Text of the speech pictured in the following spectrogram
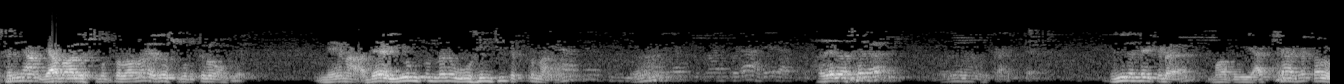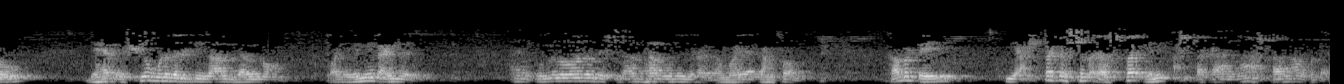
సంజ్ఞా వ్యాపార స్మృతిలోనో ఏదో స్మృతిలో ఉంది. నేను అదే అయ్యి ఉంటుందని ఊహించి చెప్తున్నాను అదే రసగా? ఎందుకంటే ఇక్కడ మాకు వ్యాఖ్యాకతలు they have assumed that is all well వాళ్ళు ఏమీ రాయలేదు. ఆయన కుండలవారు శ్రాద్ధాల గురించి అమ్మాయ కన్ఫర్మ్. కాబట్టి ఈ అష్టక అష్ట ఎని అష్టకాన్న అష్టాన్న ఒకటే.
